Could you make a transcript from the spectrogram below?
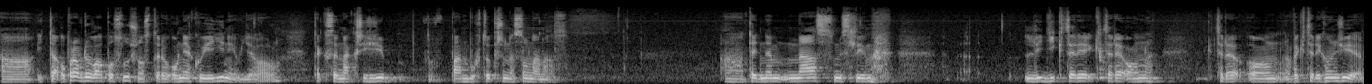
a i ta opravdová poslušnost, kterou on jako jediný udělal, tak se na kříži pán Bůh to přinesl na nás. A teď nás, myslím, lidí, které, které on, které on, ve kterých on žije.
